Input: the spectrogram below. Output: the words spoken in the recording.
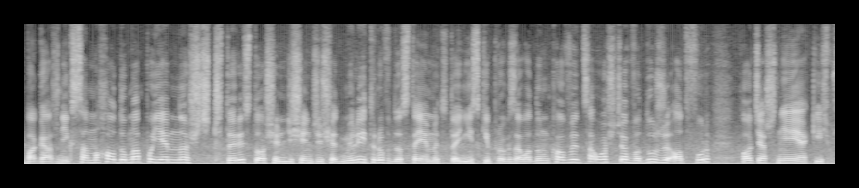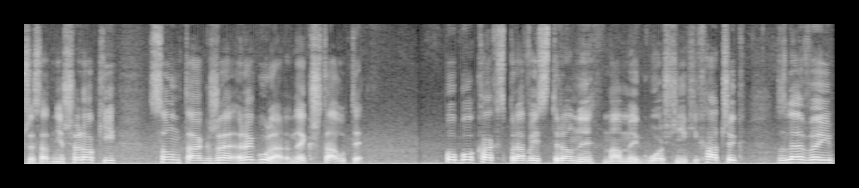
Bagażnik samochodu ma pojemność 487 litrów. Dostajemy tutaj niski próg załadunkowy, całościowo duży otwór, chociaż nie jakiś przesadnie szeroki. Są także regularne kształty. Po bokach z prawej strony mamy głośnik i haczyk, z lewej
